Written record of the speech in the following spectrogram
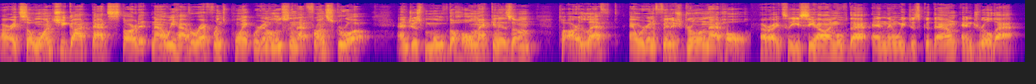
All right, so once you got that started, now we have a reference point. We're gonna loosen that front screw up and just move the whole mechanism to our left and we're gonna finish drilling that hole. All right, so you see how I moved that and then we just go down and drill that.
